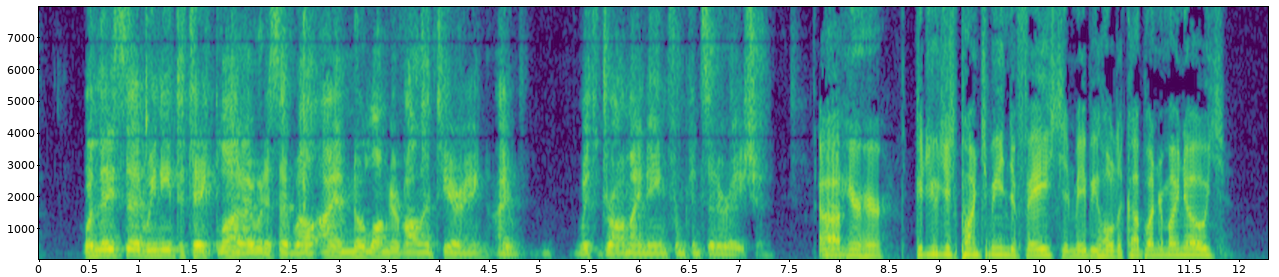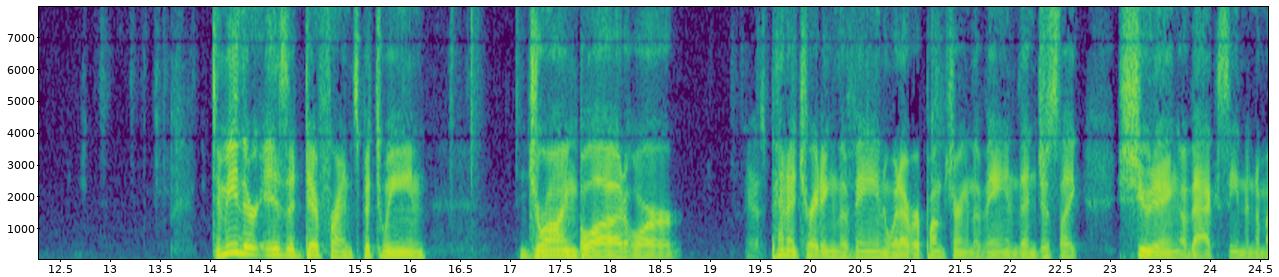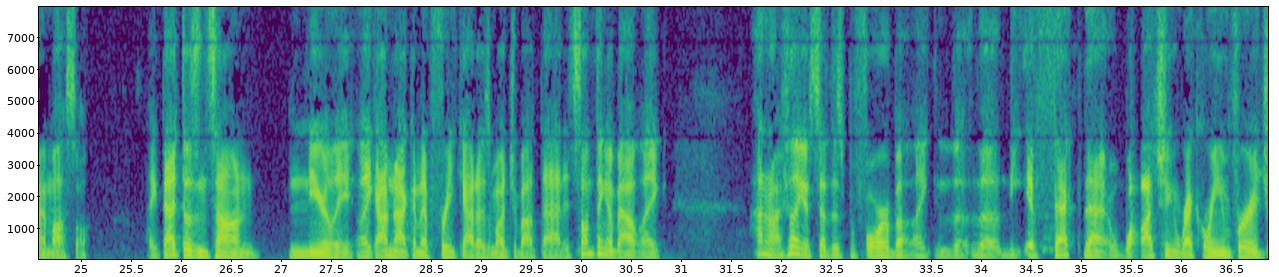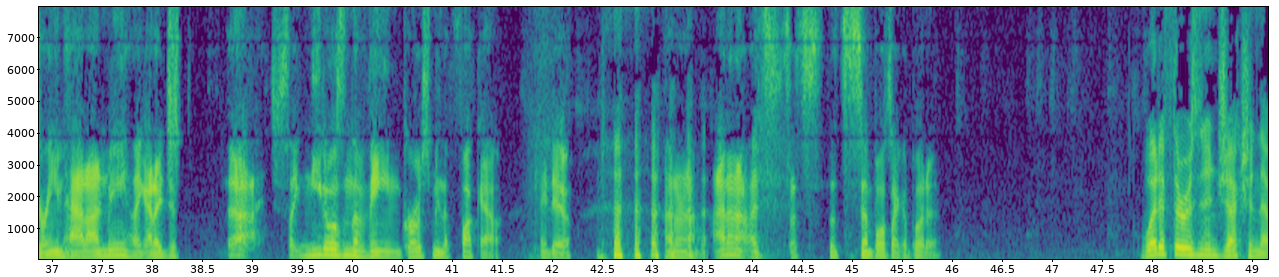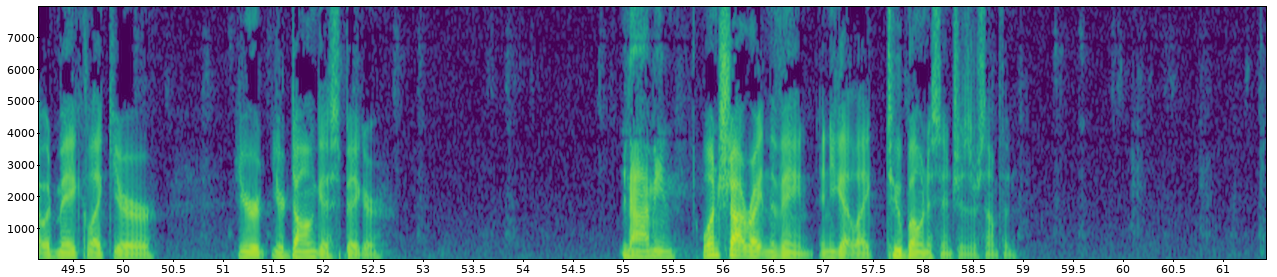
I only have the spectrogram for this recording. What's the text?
When they said we need to take blood i would have said well i am no longer volunteering i withdraw my name from consideration Uh, here, here. Could you just punch me in the face and maybe hold a cup under my nose? To me, there is a difference between drawing blood or yes, penetrating the vein, whatever, puncturing the vein, than just like shooting a vaccine into my muscle. Like that doesn't sound nearly like I'm not to freak out as much about that. It's something about like I don't know. I feel like I've said this before, but like the the the effect that watching Requiem for a Dream had on me, like I just ah, just like needles in the vein gross me the fuck out. They do. I don't know. I don't know. That's that's that's as simple as I can put it. What if there was an injection that would make like your your your dongus bigger? Nah, I mean, One shot right in the vein, and you get like two bonus inches or something.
